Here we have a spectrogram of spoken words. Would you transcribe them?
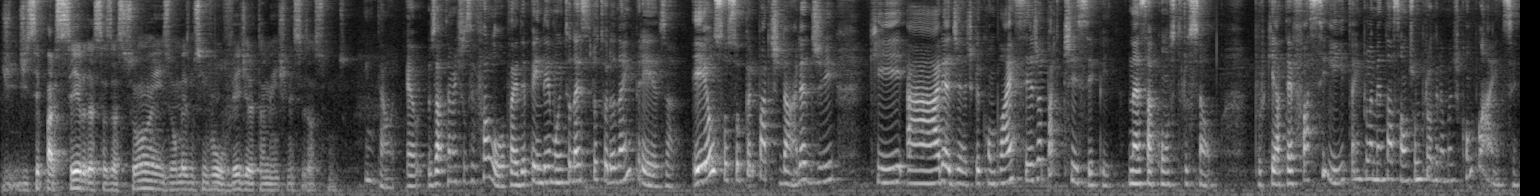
de, de ser parceiro dessas ações, ou mesmo se envolver diretamente nesses assuntos? Então, é exatamente o que você falou, vai depender muito da estrutura da empresa. Eu sou super partidária de que a área de ética e compliance seja partícipe nessa construção, porque até facilita a implementação de um programa de compliance.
